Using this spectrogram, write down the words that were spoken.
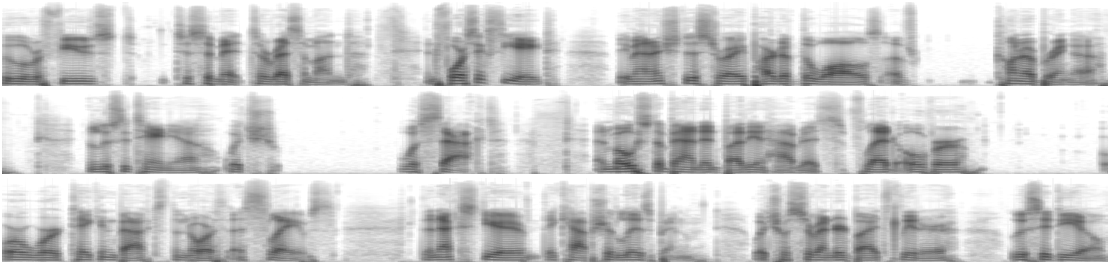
who refused to submit to Resimund. In 468, they managed to destroy part of the walls of Conimbriga in Lusitania, which was sacked, and most abandoned by the inhabitants fled over or were taken back to the north as slaves. The next year, they captured Lisbon, which was surrendered by its leader, Lucidio.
